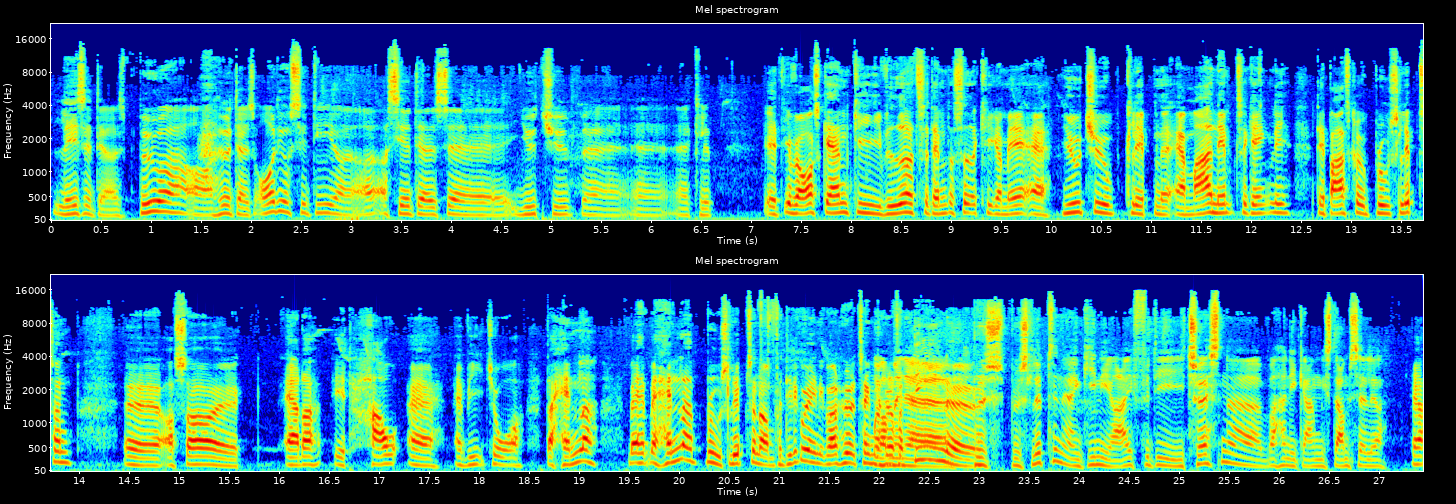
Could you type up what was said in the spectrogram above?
læser deres bøger og hører deres audio-CD og, og, og ser deres uh, YouTube-klip. Jeg vil også gerne give videre til dem, der sidder og kigger med, at YouTube-klippene er meget nemt tilgængelige. Det er bare at skrive Bruce Lipton, øh, og så øh, er der et hav af, af videoer, der handler... Hvad, hvad handler Bruce Lipton om? Fordi det kunne jeg egentlig godt høre, tænke mig at høre fra din... Øh, Bruce, Bruce Lipton er en geni, fordi i 60'erne var han i gang med stamceller. Ja.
